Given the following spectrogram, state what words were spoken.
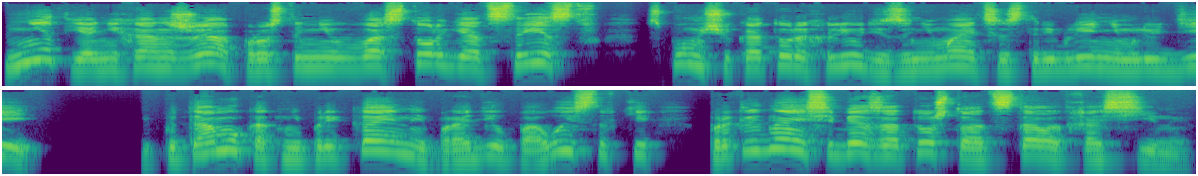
Нет, я не ханжа, просто не в восторге от средств, с помощью которых люди занимаются истреблением людей, и потому, как неприкаянный, бродил по выставке, проклиная себя за то, что отстал от Хасины.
